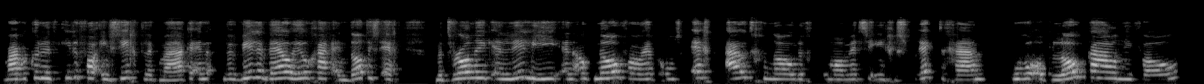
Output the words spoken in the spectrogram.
Maar we kunnen het in ieder geval inzichtelijk maken. En we willen wel heel graag, en dat is echt, Metronic en Lily en ook Novo hebben ons echt uitgenodigd om al met ze in gesprek te gaan. Hoe we op lokaal niveau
